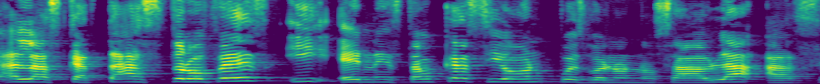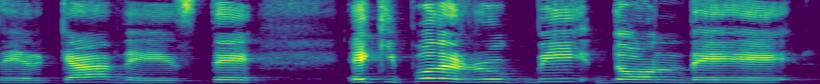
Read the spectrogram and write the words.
a las catástrofes y en esta ocasión, pues bueno, nos habla acerca de este equipo de rugby donde,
